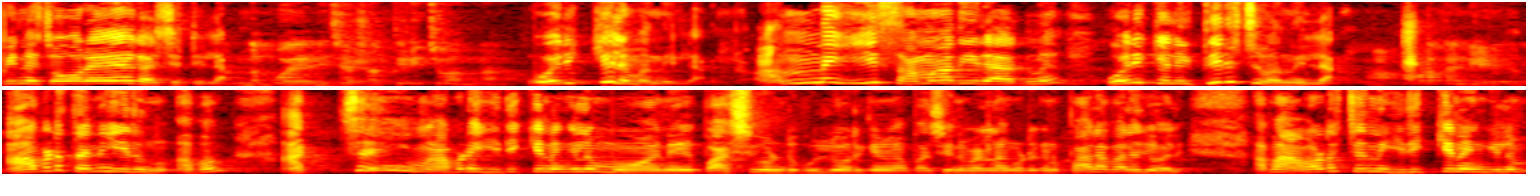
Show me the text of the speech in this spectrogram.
പിന്നെ ചോറേ കഴിച്ചിട്ടില്ല. ഒരിക്കലും വന്നില്ല. അന്ന് ഈ സമാധിരാറിന് ഒരിക്കലും തിരിച്ചു വന്നില്ല. അവിടെ തന്നെ ഇരുന്നു. അപ്പം അച്ഛനും അവിടെ ഇരിക്കണമെങ്കിലും മോന് പശു കൊണ്ട് പുല്ല് പറിക്കണം പശുവിന് വെള്ളം കൊടുക്കണം പല പല ജോലി. അപ്പം അവിടെ ചെന്ന് ഇരിക്കണമെങ്കിലും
